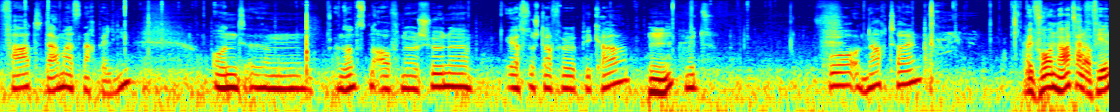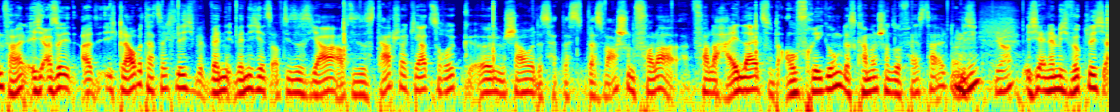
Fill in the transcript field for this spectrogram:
Fahrt damals nach Berlin. Und ähm, ansonsten auf eine schöne erste Staffel PK mhm. mit Vor- und Nachteilen. Vor- und Nachteilen auf jeden Fall. Ich, also, also ich glaube tatsächlich, wenn, wenn ich jetzt auf dieses Jahr, auf dieses Star Trek-Jahr zurückschaue, ähm, das, das, das war schon voller, voller Highlights und Aufregung, das kann man schon so festhalten. Und mhm, ich, ja. ich erinnere mich wirklich äh,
